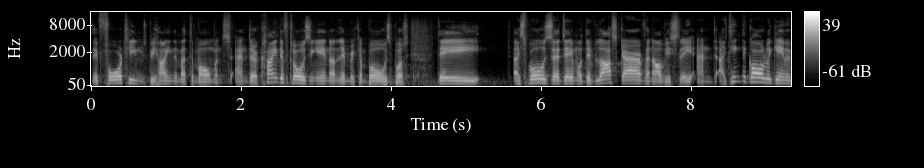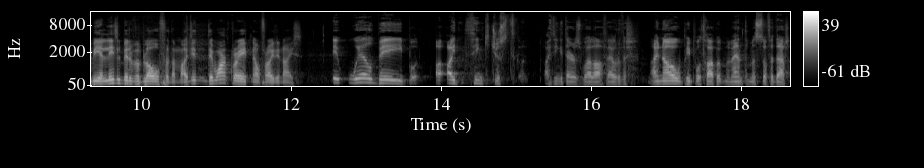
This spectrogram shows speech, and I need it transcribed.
they've four teams behind them at the moment, and they're kind of closing in on Limerick and Bohs, but they. I suppose, uh, they've lost Garvan, obviously, and I think the Galway game would be a little bit of a blow for them. I didn't; they weren't great now Friday night. It will be, but I, think just I think they're as well off out of it. I know people talk about momentum and stuff like that.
